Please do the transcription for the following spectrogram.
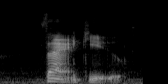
Thank you.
